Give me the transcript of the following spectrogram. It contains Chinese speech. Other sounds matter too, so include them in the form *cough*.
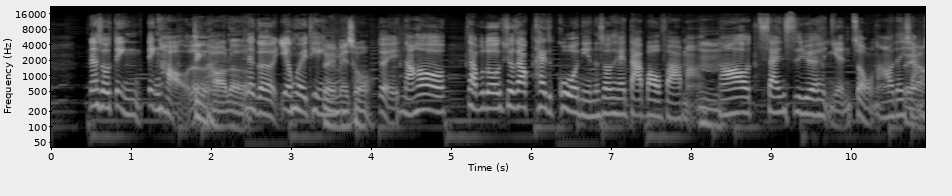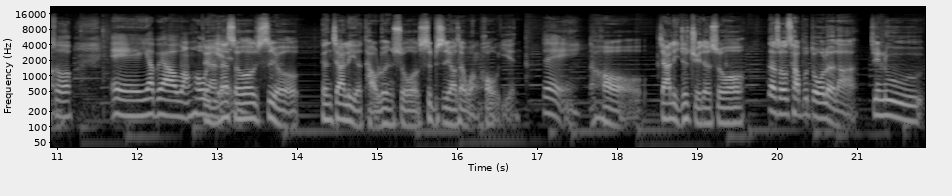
那时候订订好了，订好了那个宴会厅，对，没错，对，然后差不多就要开始过年的时候才大爆发嘛，嗯，然后三四月很严重，然后在想说，哎，要不要往后延？那时候是有跟家里有讨论说，是不是要再往后延？对，然后家里就觉得说，那时候差不多了啦，进入。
